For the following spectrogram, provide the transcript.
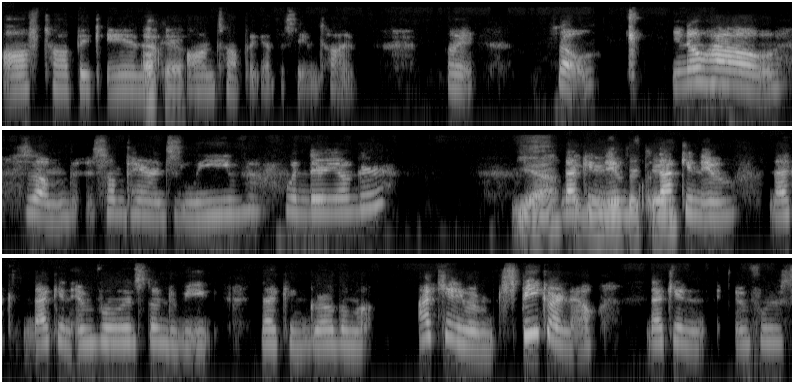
off topic, and Okay. on topic at the same time. All right, so you know how some some parents leave when they're younger. yeah. That Like can you leave your inf- kid? that can inf- that that can influence them to be that can grow them. up. I can't even speak right now. That can influence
